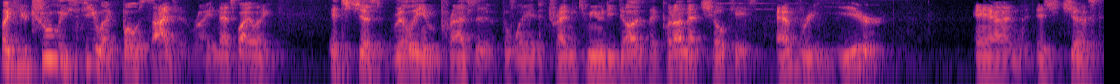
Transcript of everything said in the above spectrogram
like you truly see like both sides of it right? And that's why like it's just really impressive the way the Trenton community does. They put on that showcase every year, and it's just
